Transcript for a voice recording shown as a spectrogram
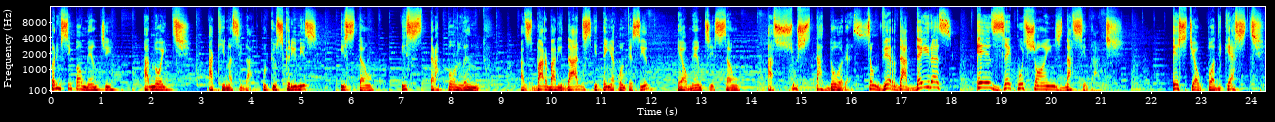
principalmente à noite aqui na cidade, porque os crimes estão extrapolando. As barbaridades que têm acontecido realmente são assustadoras, são verdadeiras execuções na cidade. Este é o podcast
